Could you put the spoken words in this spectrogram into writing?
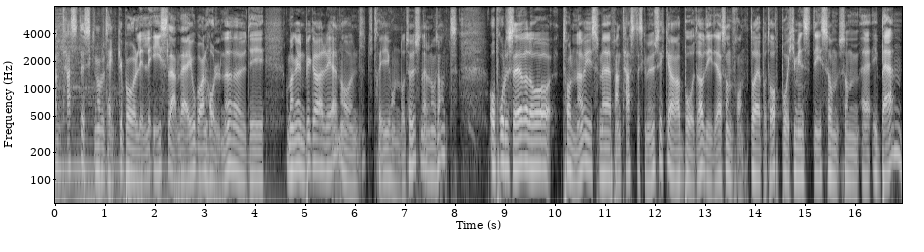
fantastisk når du tenker på lille Island. Det er jo bare en holme ute i Hvor mange innbyggere er det igjen nå? 300 000 eller noe sånt? Og produserer da tonnevis med fantastiske musikere, både av de der som fronter er på topp, og ikke minst de som, som er i band.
